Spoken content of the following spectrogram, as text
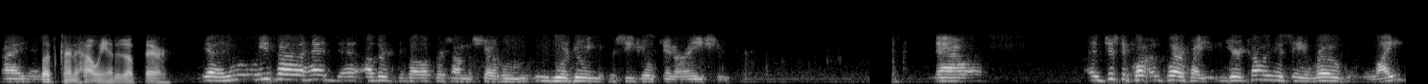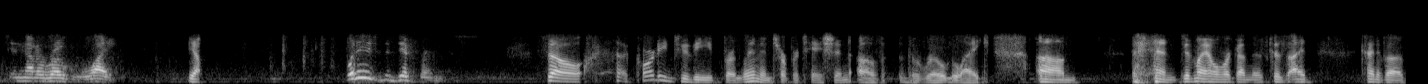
Right. So that's kind of how we ended up there. Yeah, and we've uh, had uh, other developers on the show who who are doing the procedural generation. Now, uh, just to qu- clarify, you're calling this a rogue light and not a roguelike. Yep. What is the difference? So, according to the Berlin interpretation of the roguelike, um, and did my homework on this because I kind of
